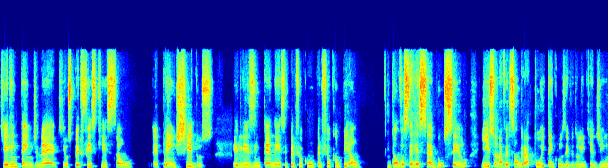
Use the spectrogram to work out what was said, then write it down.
que ele entende, né, que os perfis que são é, preenchidos, eles entendem esse perfil como um perfil campeão. Então você recebe um selo, e isso é na versão gratuita, inclusive do LinkedIn,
